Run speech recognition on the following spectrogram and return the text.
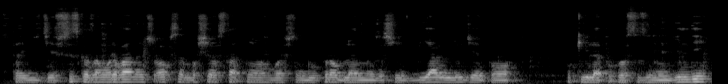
tutaj widzicie wszystko zamurowane już obsem, bo się ostatnio właśnie był problem, że się wbijali ludzie po, po kile po prostu z innej gildii.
